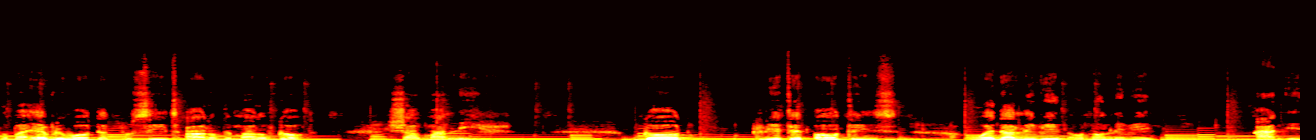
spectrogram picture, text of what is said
but by every word that proceeds out of the mouth of God shall man live. God created all things, whether living or non living, and He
